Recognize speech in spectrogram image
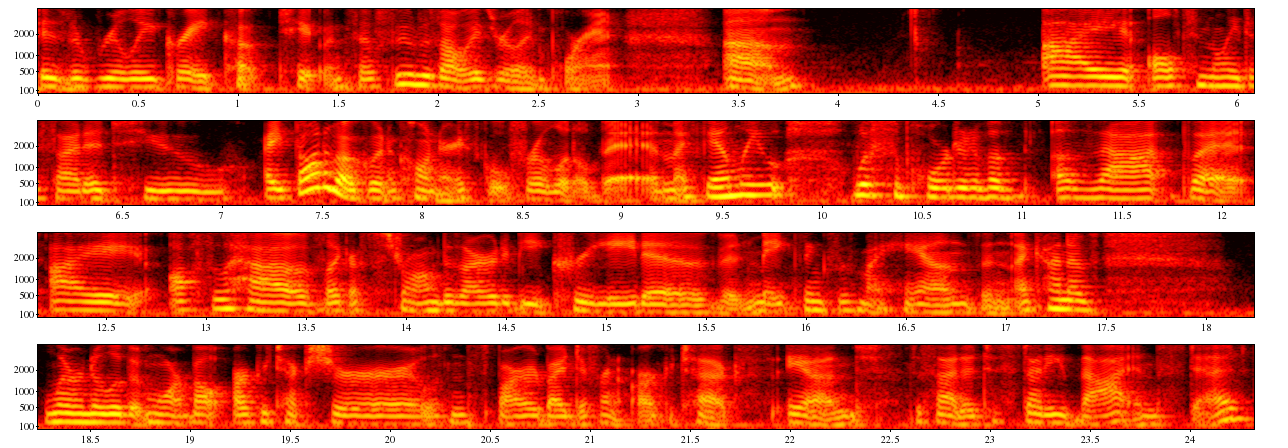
is a really great cook too, and so food was always really important. Um, I ultimately decided to. I thought about going to culinary school for a little bit, and my family was supportive of, of that. But I also have like a strong desire to be creative and make things with my hands, and I kind of learned a little bit more about architecture, was inspired by different architects and decided to study that instead.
